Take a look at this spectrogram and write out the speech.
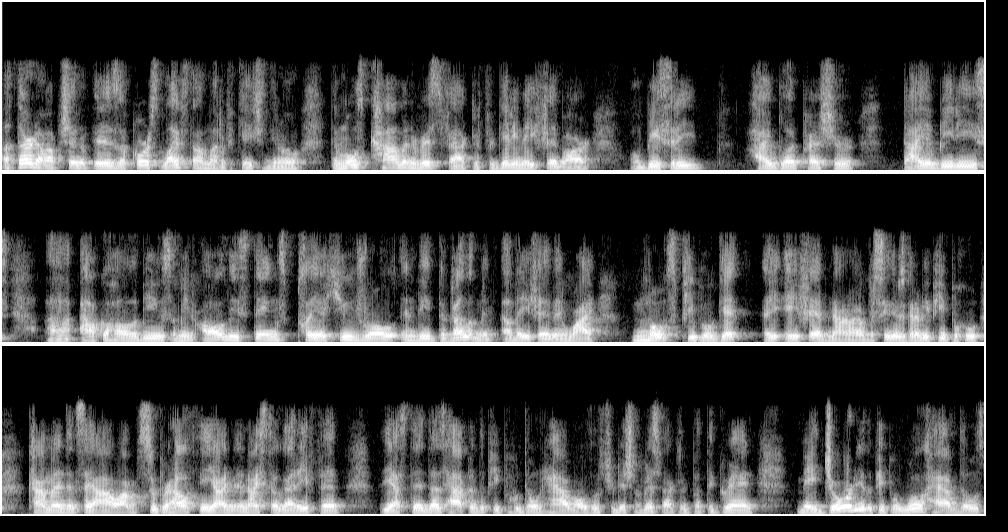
A third option is, of course, lifestyle modification. You know, the most common risk factors for getting AFib are obesity, high blood pressure, diabetes, uh, alcohol abuse. I mean, all these things play a huge role in the development of AFib and why most people get a, AFib. Now, obviously, there's going to be people who comment and say, "Oh, I'm super healthy and I still got AFib." Yes, that does happen to people who don't have all those traditional risk factors, but the grand majority of the people will have those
